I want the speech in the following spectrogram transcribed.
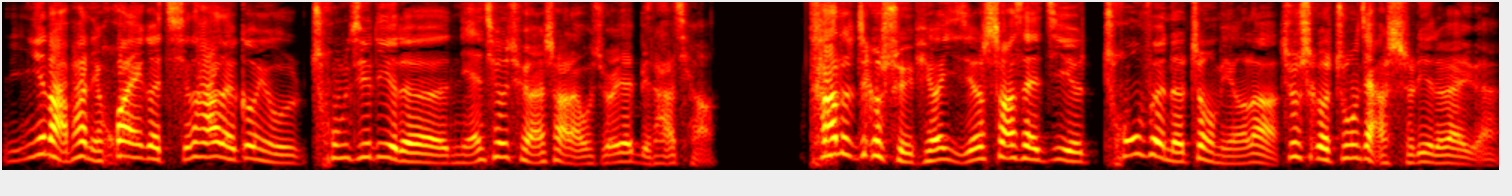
你你哪怕你换一个其他的更有冲击力的年轻球员上来，我觉得也比他强。他的这个水平已经上赛季充分的证明了，就是个中甲实力的外援。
